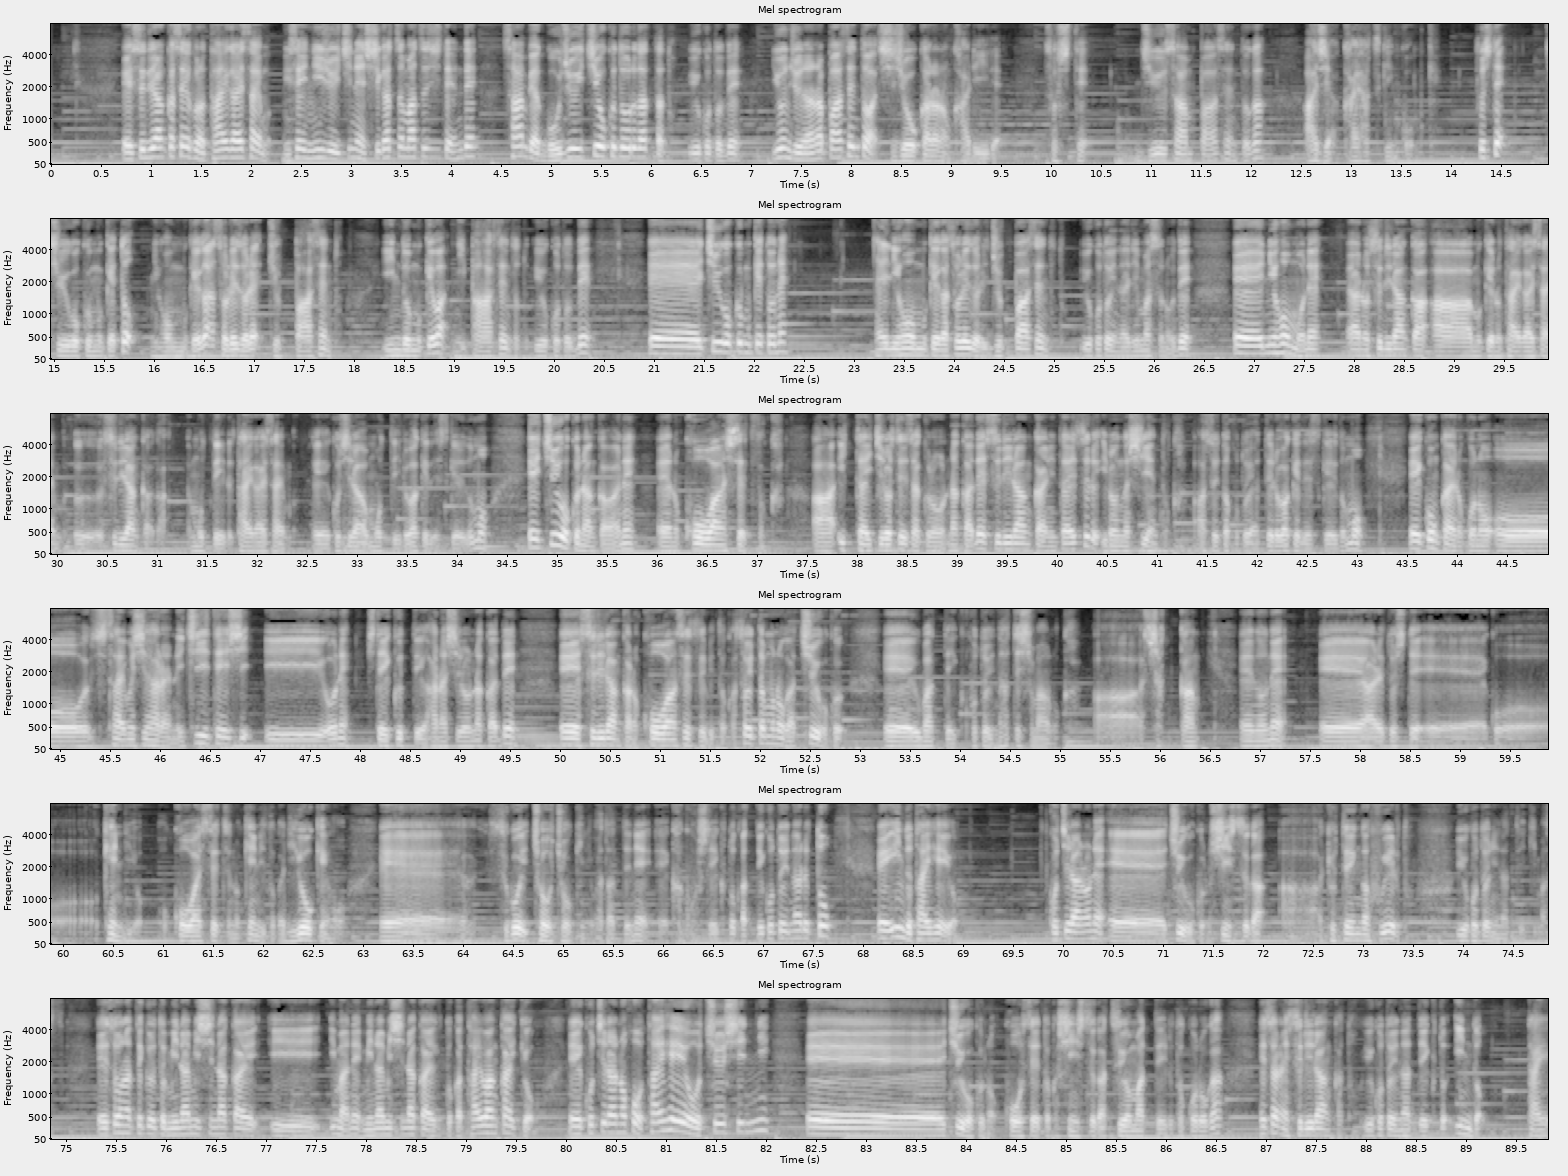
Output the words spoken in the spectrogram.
スリランカ政府の対外債務、2021年4月末時点で351億ドルだったということで、47%は市場からの借り入れ、そして13%がアジア開発銀行向け、そして中国向けと日本向けがそれぞれ10%、インド向けは2%ということで、えー、中国向けとね、日本向けがそれぞれ10%ということになりますので、えー、日本もね、あの、スリランカ向けの対外債務、スリランカが持っている対外債務、えー、こちらを持っているわけですけれども、えー、中国なんかはね、あの、港湾施設とか、あ一帯一路政策の中でスリランカに対するいろんな支援とか、あそういったことをやっているわけですけれども、えー、今回のこの、債務支払いの一時停止をね、していくっていう話の中で、えー、スリランカの港湾設備とか、そういったものが中国、えー、奪っていくことになってしまうのか、あ借款のね、えー、あれとして、えー、こう、権利を、公安施設の権利とか利用権を、えー、すごい超長期にわたってね、確保していくとかっていうことになると、え、インド太平洋、こちらのね、え、中国の進出が、拠点が増えるということになっていきます。え、そうなってくると南シナ海、今ね、南シナ海とか台湾海峡、え、こちらの方、太平洋を中心に、えー、中国の攻勢とか進出が強まっているところが、え、さらにスリランカということになっていくと、インド、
